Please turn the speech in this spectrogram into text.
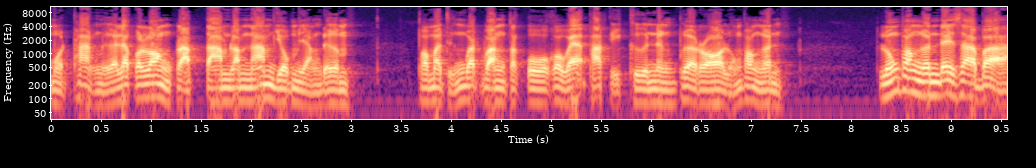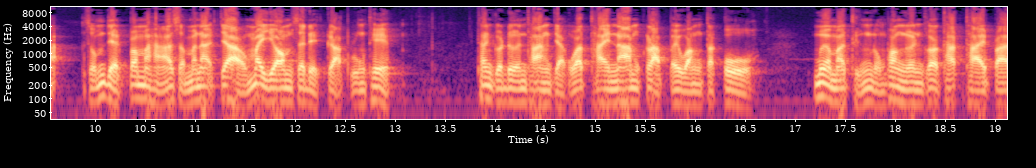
หมดภาคเหนือแล้วก็ล่องกลับตามลำน้ำยมอย่างเดิม พอมาถึงวัดวังตะโกก็แวะพักอีกคืนหนึ่งเพื่อรอหลวงพ่อเงิน หลวงพ่อเงินได้ทราบว่าสมเด็จพระมหาสมณะเจ้าไม่ยอมเสด็จกลับกรุงเทพ ท่านก็เดินทางจากวัดไทยน้ำกลับไปวังตะโก เมื่อมาถึงหลวงพ่อเงินก็ทักทายปรา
